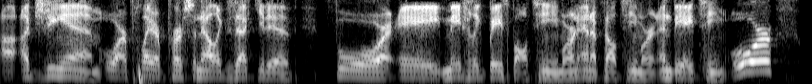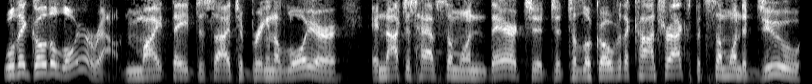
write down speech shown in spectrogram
uh, a GM or a player personnel executive for a Major League Baseball team or an NFL team or an NBA team? Or will they go the lawyer route? Might they decide to bring in a lawyer and not just have someone there to, to, to look over the contracts, but someone to do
